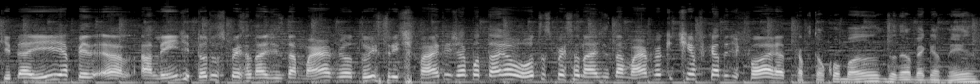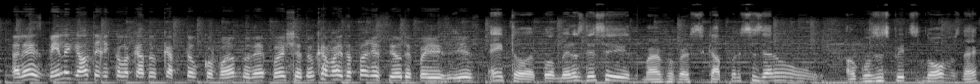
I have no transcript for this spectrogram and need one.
Que daí, ape- a- além de todos os personagens da Marvel, do Street Fighter, já botaram outros personagens da Marvel que tinham ficado de fora. Capitão Comando, né? O Mega Man. Aliás, bem legal terem colocado o Capitão Comando, né? Poxa, nunca mais apareceu depois disso. É, então, pelo menos desse Marvel vs Capcom eles fizeram alguns espíritos novos, né?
